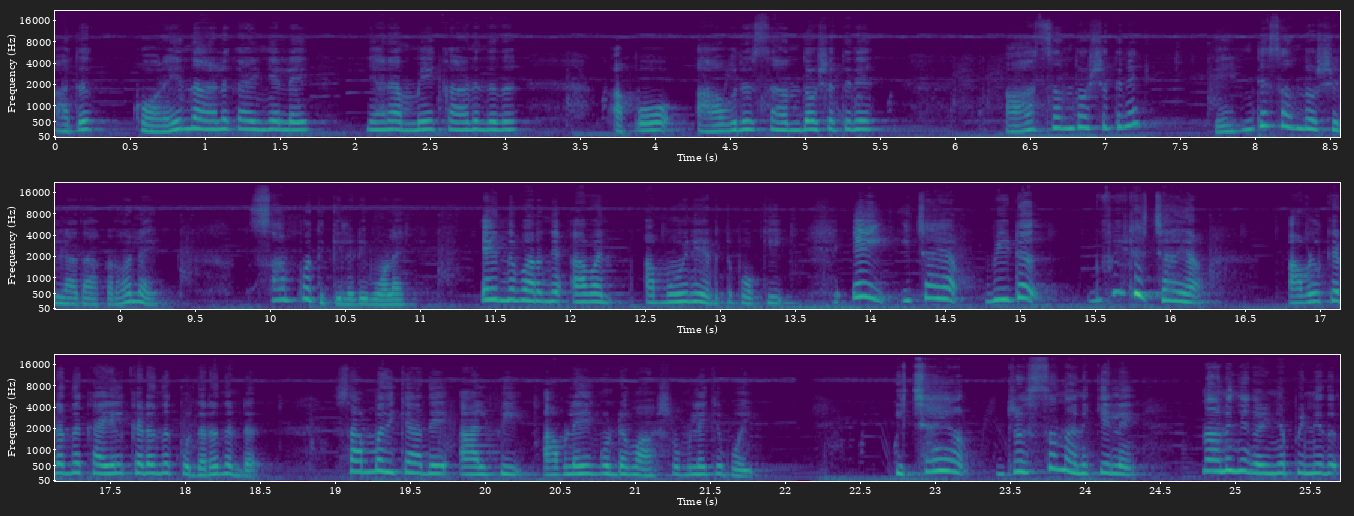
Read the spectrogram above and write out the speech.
അത് കുറേ നാൾ കഴിഞ്ഞല്ലേ ഞാൻ അമ്മയെ കാണുന്നത്? അപ്പോൾ ആ ഒരു സന്തോഷത്തിന് ആ സന്തോഷത്തിന് എന്റെ സന്തോഷം ഇല്ലാതാക്കണം അല്ലേ? സമ്മതിക്കില്ലടി മോളെ എന്ന് പറഞ്ഞ് അവൻ അമ്മുവിനെ എടുത്ത് പോക്കി. ഏയ് ഇച്ചായ വിട് വിട് ഇച്ചായ അവൾ കിടന്ന് കയ്യിൽ കിടന്ന് കുതിരുന്നുണ്ട് സമ്മതിക്കാതെ ആൽഫി അവളെയും കൊണ്ട് വാഷ്റൂമിലേക്ക് പോയി. ഇച്ചായ ഡ്രസ്സ് നനയ്ക്കില്ലേ? നനഞ്ഞു കഴിഞ്ഞാൽ പിന്നെ ഇത്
